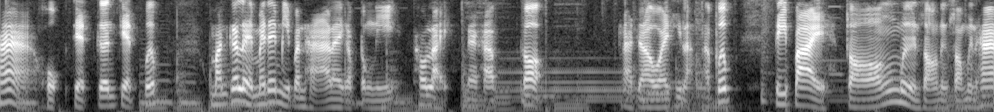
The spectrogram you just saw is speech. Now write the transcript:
ห้าหกเจ็ดเกินเจ็ดปุ๊บ มันก็เลยไม่ได้มีปัญหาอะไรกับตรงนี้เท่าไหร่นะครับ ก็อาจจะเอาไว้ทีหลังอะปุ๊บ ตีไปสองหมื่นสองถึงสองหมื่นห้า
